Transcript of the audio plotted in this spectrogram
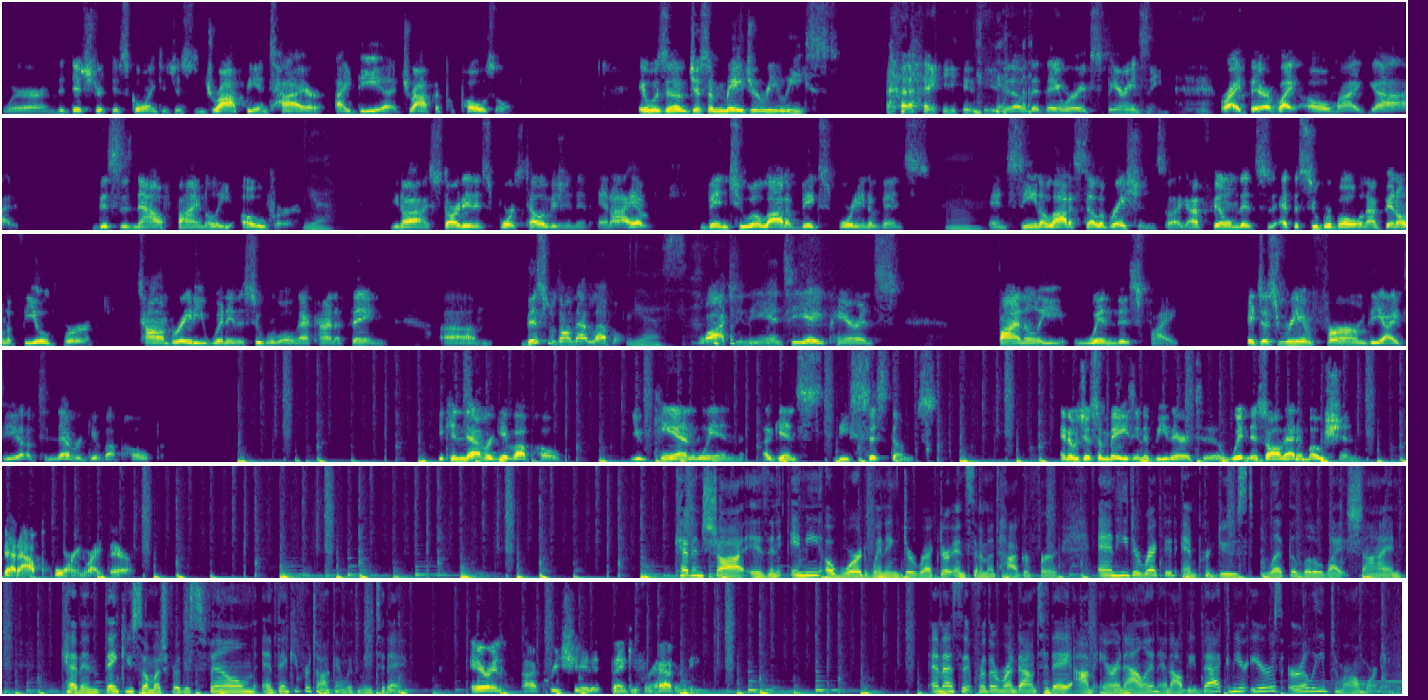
where the district is going to just drop the entire idea, drop the proposal. It was a, just a major release, you know, that they were experiencing right there of like, oh my God, this is now finally over. Yeah. You know, I started in sports television and, and I have been to a lot of big sporting events mm. and seen a lot of celebrations. Like I've filmed it at the Super Bowl and I've been on the field for Tom Brady winning the Super Bowl, that kind of thing. Um, this was on that level. Yes. Watching the NTA parents finally win this fight. It just reaffirmed the idea of to never give up hope. You can never give up hope. You can win against these systems. And it was just amazing to be there to witness all that emotion, that outpouring right there. Kevin Shaw is an Emmy Award winning director and cinematographer, and he directed and produced Let the Little Light Shine. Kevin, thank you so much for this film, and thank you for talking with me today. Erin, I appreciate it. Thank you for having me. And that's it for the rundown today. I'm Erin Allen, and I'll be back in your ears early tomorrow morning.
